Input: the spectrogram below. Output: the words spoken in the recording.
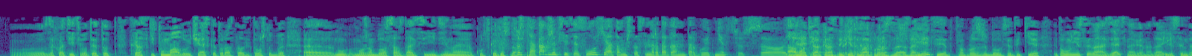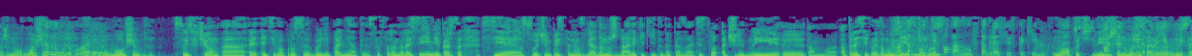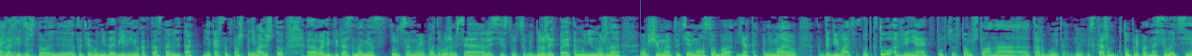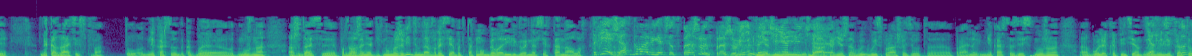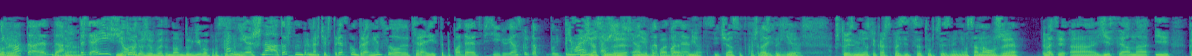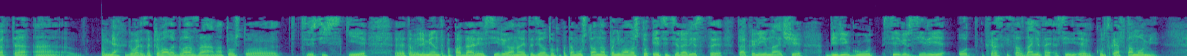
захватить вот эту как раз таки ту малую часть, которая осталась для того, чтобы э, ну, можно было создать единое курдское государство. Слушайте, а как же все те слухи о том, что сын Эрдогана торгует нефтью с э, А вот как раз таки этот вопрос, заметьте, этот вопрос же был все-таки, по-моему, не сын, а зять, наверное, да, или сын даже. Ну, в общем, Сынулю говорили. Э, в общем, Суть в чем? А, э, эти вопросы были подняты со стороны России. Мне кажется, все с очень пристальным взглядом ждали какие-то доказательства очередные э, там, от России. Поэтому Но здесь там вопрос... Чуркин показывал фотографии с какими-то Ну, а поч... видите, ну, мы же сог... вы согласитесь, что эту тему не добили. Ее как-то оставили так. Мне кажется, потому что понимали, что э, в один прекрасный момент с Турцией мы подружимся, Россия с Турцией будет дружить, поэтому не нужно, в общем, эту тему особо, я так понимаю, добивать. Вот кто обвиняет Турцию в том, что она э, торгует. Ну, скажем, кто преподносил эти доказательства то, мне кажется, это как бы э, вот, нужно ожидать э, продолжения от них. Ну, мы же видим, да, в России об этом так много говорили, говорили на всех каналах. Так я и сейчас говорю, я все спрашиваю, спрашиваю, мне никто Нет, ничего не, не отвечает. Да, конечно, вы, вы спрашиваете вот э, правильно. Мне кажется, здесь нужно более компетентные Ясно, люди, которые... не хватает, да. да. То есть, а еще... Не вот... только же в этом, но и другие вопросы. Конечно, были. а то, что, например, через турецкую границу террористы попадают в Сирию, я насколько понимаю, сейчас они, уже они сейчас не попадают. попадают. Нет, сейчас вот как а раз таки что изменилось, мне кажется, позиция Турции изменилась. Она уже, понимаете, а, если она и как-то а, мягко говоря, закрывала глаза на то, что террористические э, там, элементы попадали в Сирию, она это делала только потому, что она понимала, что эти террористы так или иначе берегут север Сирии от как раз создания этой э, курдской автономии.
